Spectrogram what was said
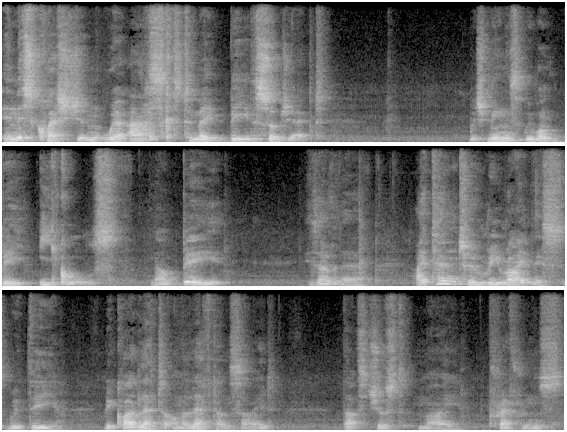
In this question, we're asked to make b the subject, which means we want b equals. Now b is over there. I tend to rewrite this with the required letter on the left-hand side. That's just my preference.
